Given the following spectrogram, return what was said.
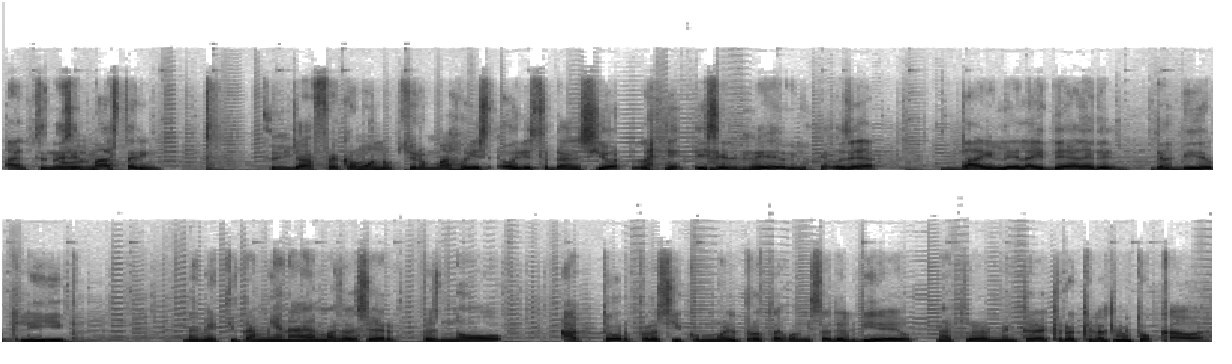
antes no hice el mastering, Sí, ya fue como todo. no quiero más oír, oír esta canción, hice el video, o sea, bailé la idea de- del videoclip, me metí también además a ser, pues no actor, pero sí como el protagonista del video, naturalmente era creo que lo que me tocaba.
